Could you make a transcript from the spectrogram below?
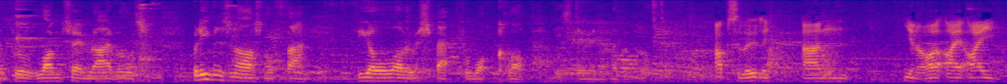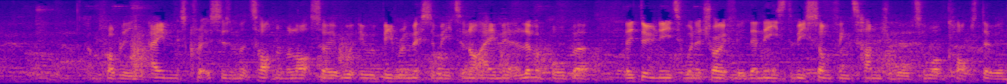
and Liverpool, long-term rivals, but even as an Arsenal fan, you got a lot of respect for what Klopp is doing at Liverpool. Absolutely, and you know, I, I, I probably aim this criticism at Tottenham a lot, so it, w- it would be remiss of me to not aim it at Liverpool. But they do need to win a trophy. There needs to be something tangible to what Klopp's doing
